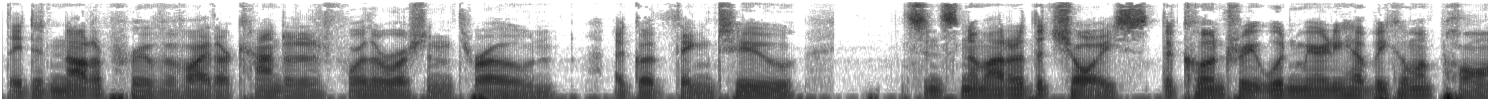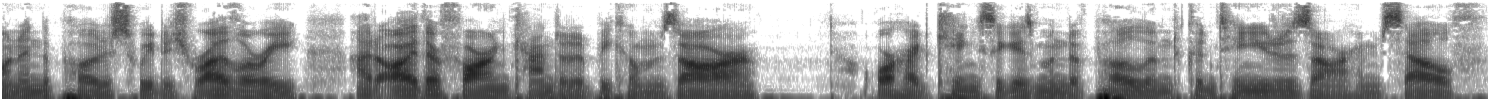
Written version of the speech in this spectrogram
They did not approve of either candidate for the Russian throne, a good thing too, since no matter the choice, the country would merely have become a pawn in the Polish Swedish rivalry had either foreign candidate become Tsar, or had King Sigismund of Poland continued as Tsar himself.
